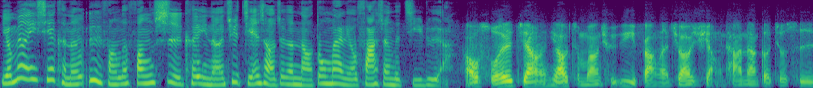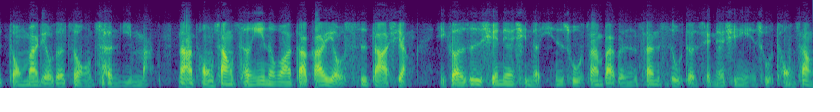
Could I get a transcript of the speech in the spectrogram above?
有没有一些可能预防的方式，可以呢去减少这个脑动脉瘤发生的几率啊？好，所谓讲要怎么样去预防呢？就要想它那个就是动脉瘤的这种成因嘛。那通常成因的话，大概有四大项，一个是先天性的因素，占百分之三十五的先天性因素。通常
